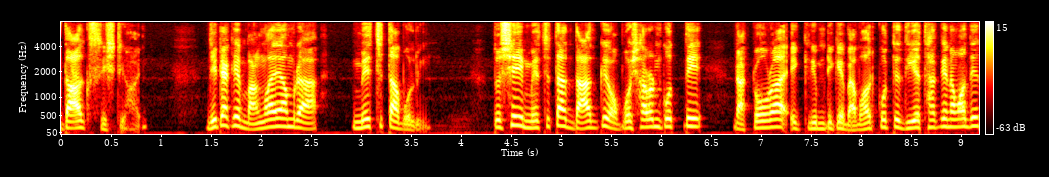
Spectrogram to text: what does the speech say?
দাগ সৃষ্টি হয়। যেটাকে বাংলায় আমরা মেচতা বলি। তো সেই মেচতার দাগকে অপসারণ করতে ডাক্তাররা এই ক্রিমটিকে ব্যবহার করতে দিয়ে থাকেন আমাদের।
